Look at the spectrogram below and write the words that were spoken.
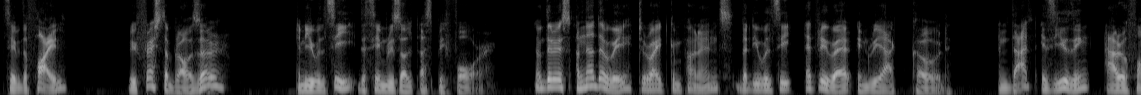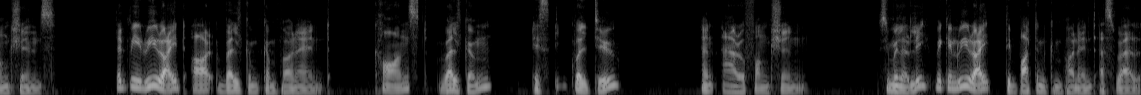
Save the file, refresh the browser, and you will see the same result as before. Now there is another way to write components that you will see everywhere in React code, and that is using arrow functions. Let me rewrite our welcome component. const welcome is equal to an arrow function. Similarly, we can rewrite the button component as well.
